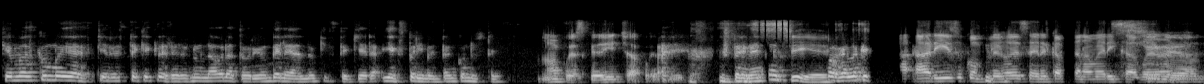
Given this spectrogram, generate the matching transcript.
¿Qué más comodidades quiere usted que crecer en un laboratorio donde le dan lo que usted quiera y experimentan con usted? No, pues qué dicha, pues. Experimenten, Sí, eh. lo que Ari y su complejo de ser el Capitán América, weón.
